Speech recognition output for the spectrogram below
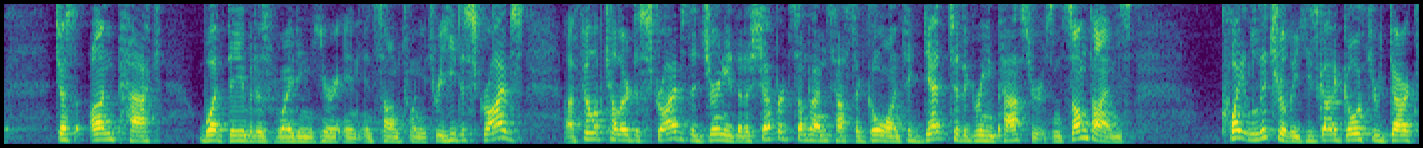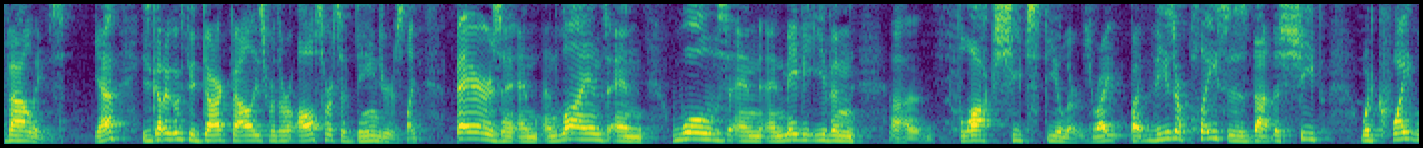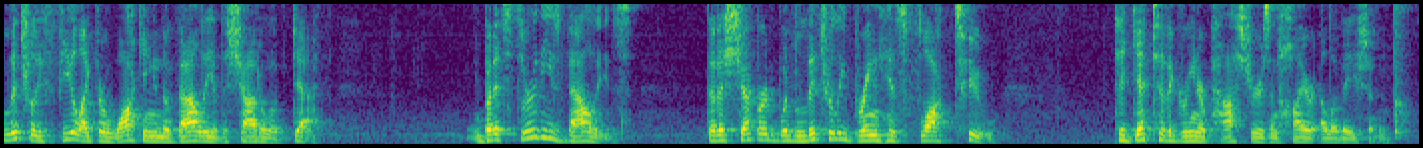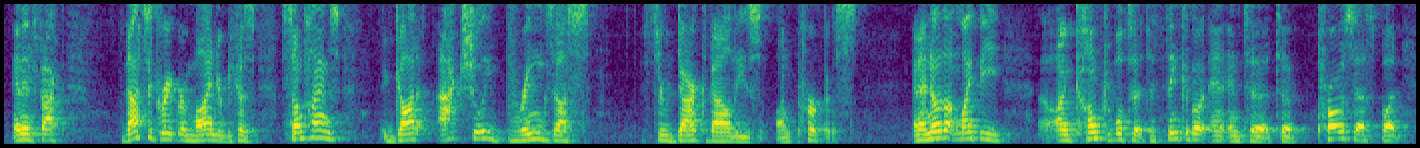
just unpack what David is writing here in, in Psalm 23. He describes uh, Phillip Keller describes the journey that a shepherd sometimes has to go on to get to the green pastures. And sometimes, quite literally, he's got to go through dark valleys. Yeah? He's got to go through dark valleys where there are all sorts of dangers, like bears and, and, and lions and wolves and, and maybe even uh, flock sheep stealers, right? But these are places that the sheep would quite literally feel like they're walking in the valley of the shadow of death. But it's through these valleys that a shepherd would literally bring his flock to to get to the greener pastures and higher elevation. And in fact, that's a great reminder because sometimes God actually brings us through dark valleys on purpose. And I know that might be uh, uncomfortable to, to think about and, and to, to process, but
